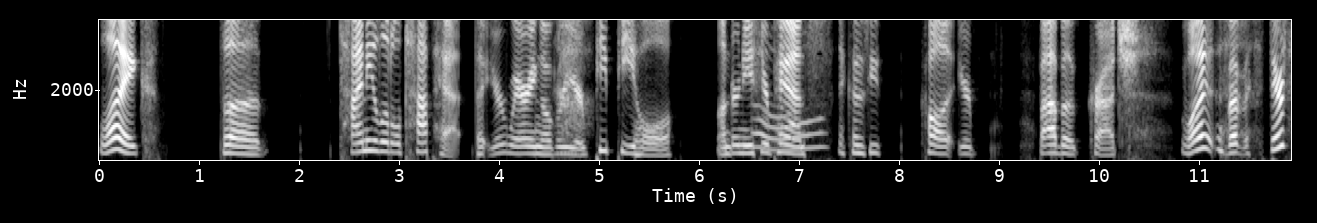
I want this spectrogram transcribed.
like the tiny little top hat that you're wearing over your pee pee hole underneath your pants because you call it your baba crotch. What? But there's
